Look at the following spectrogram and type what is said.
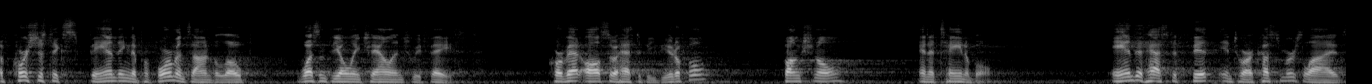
Of course, just expanding the performance envelope wasn't the only challenge we faced. Corvette also has to be beautiful, functional, and attainable. And it has to fit into our customers' lives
